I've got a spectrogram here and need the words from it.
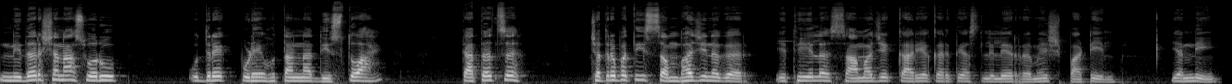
निदर्शनास्वरूप उद्रेक पुढे होताना दिसतो आहे. त्यातच छत्रपती संभाजीनगर येथील सामाजिक कार्यकर्ते असलेले रमेश पाटील यांनी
